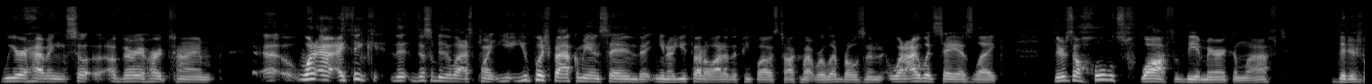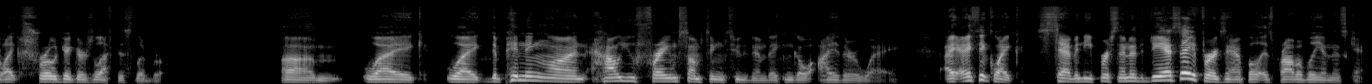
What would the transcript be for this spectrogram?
we are having so a very hard time. Uh, what I think th- this will be the last point. You, you push back on me and saying that you know you thought a lot of the people I was talking about were liberals, and what I would say is like there's a whole swath of the American left that is like Schrodinger's leftist liberal. Um, like like depending on how you frame something to them, they can go either way. I, I think like 70% of the DSA, for example, is probably in this camp.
